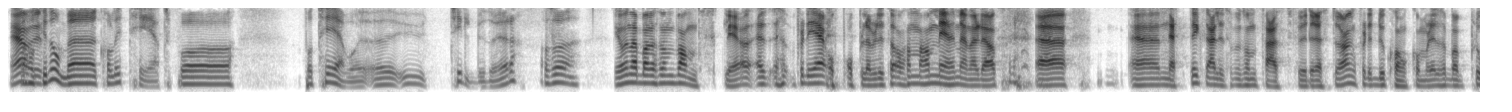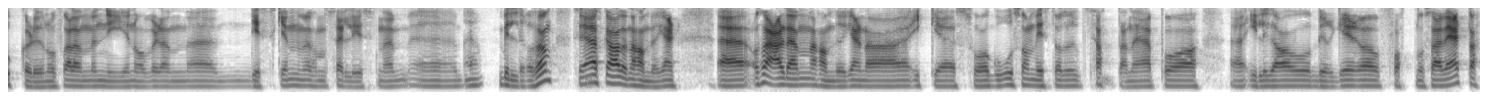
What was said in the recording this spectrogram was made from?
Det har ikke noe med kvalitet på, på TV uh, tilbud å gjøre. Altså, Jo, men det er bare sånn vanskelig Fordi jeg opp opplever litt Han, han mener det at Netflix er litt som en sånn fastfood-restaurant. Fordi du kommer dit, så bare plukker du noe fra den menyen over den eh, disken med sånn selvlysende eh, Ja. Bilder og sånn. Så jeg skal ha denne hamburgeren. Eh, og så er den hamburgeren da ikke så god som hvis du hadde satt deg ned på eh, illegal burger og fått noe servert. da.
